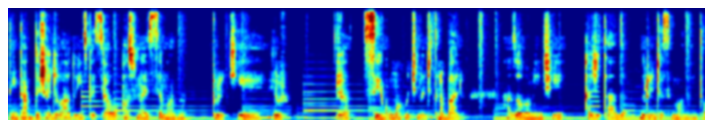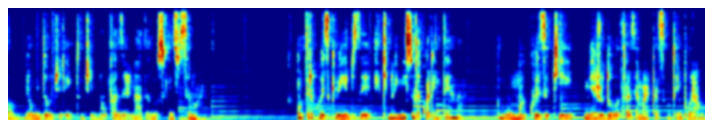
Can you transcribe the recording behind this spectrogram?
tentado deixar de lado, em especial aos finais de semana, porque eu já sigo uma rotina de trabalho razoavelmente agitada durante a semana, então eu me dou o direito de não fazer nada nos fins de semana. Outra coisa que eu ia dizer é que no início da quarentena, uma coisa que me ajudou a fazer a marcação temporal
